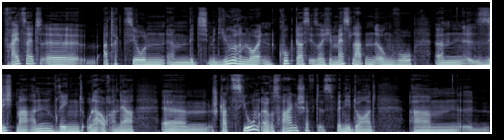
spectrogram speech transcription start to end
Freizeitattraktionen äh, ähm, mit, mit jüngeren Leuten, guckt, dass ihr solche Messlatten irgendwo ähm, sichtbar anbringt oder auch an der ähm, Station eures Fahrgeschäftes, wenn ihr dort ähm,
